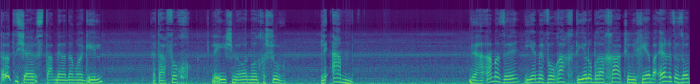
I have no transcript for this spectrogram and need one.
אתה לא תישאר סתם בן אדם רגיל, אתה תהפוך לאיש מאוד מאוד חשוב, לעם. והעם הזה יהיה מבורך, תהיה לו ברכה כשהוא יחיה בארץ הזאת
